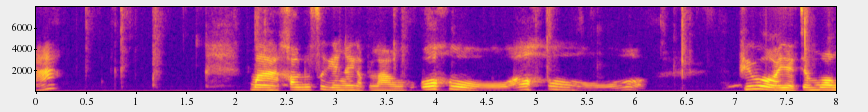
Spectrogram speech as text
นะ มาเขารู้สึกยังไงกับเรา โอ้โฮโอ้โฮ พี่หมออยากจะมอง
